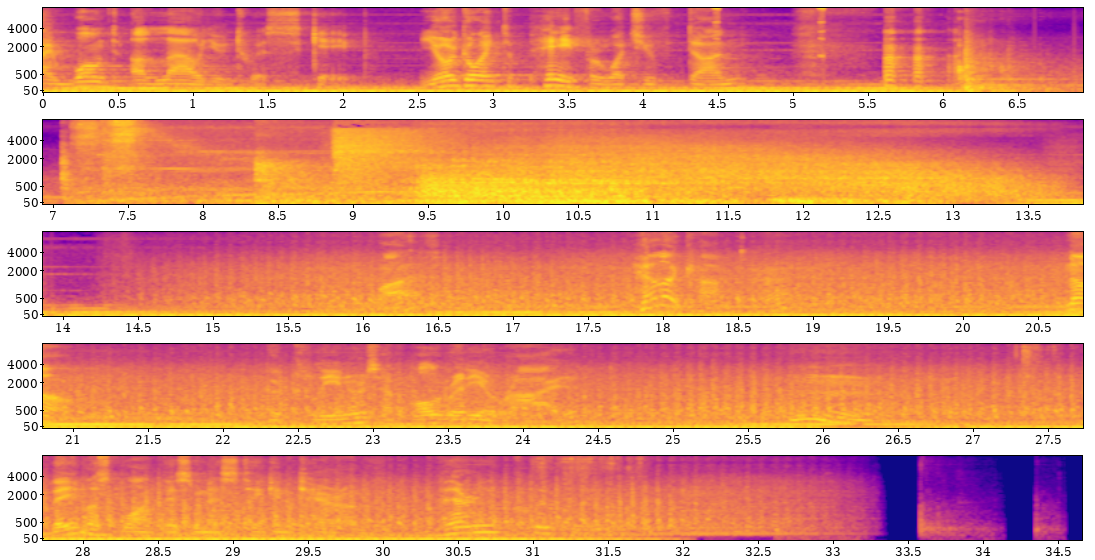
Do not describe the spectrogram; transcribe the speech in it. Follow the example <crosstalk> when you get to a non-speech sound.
I won't allow you to escape. You're going to pay for what you've done. <laughs> what? Helicopter? No. The cleaners have already arrived? They must want this mess taken care of very quickly.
